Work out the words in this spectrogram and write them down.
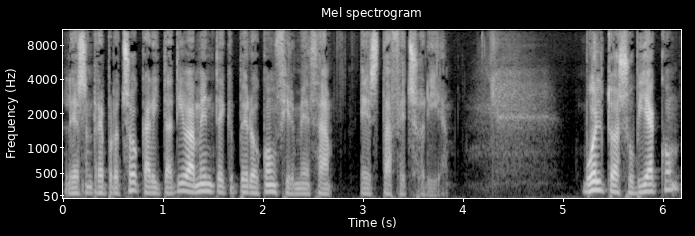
les reprochó caritativamente, pero con firmeza, esta fechoría. Vuelto a su viaco,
